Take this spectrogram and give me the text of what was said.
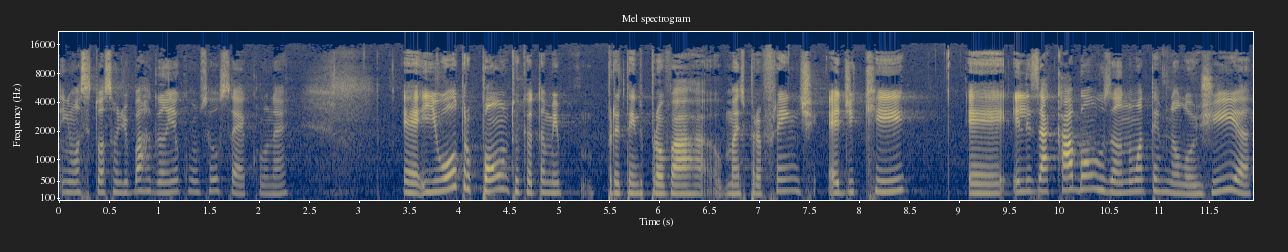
em uma situação de barganha com o seu século, né? É, e o outro ponto que eu também pretendo provar mais para frente é de que é, eles acabam usando uma terminologia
